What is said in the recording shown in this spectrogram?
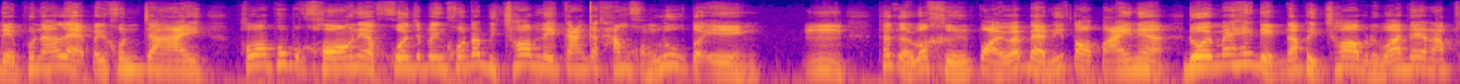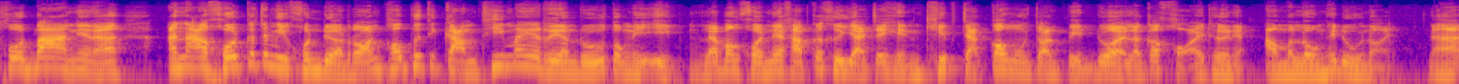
เด็กผู้นั้นแหละเป็นคนจ่าย เพราะว่าผู้ปกครองเนี่ยควรจะเป็นคนรับผิดชอบในการกระทำของลูกตัวเองอืมถ้าเกิดว่าขืนปล่อยไว้แบบนี้ต่อไปเนี่ย โดยไม่ให้เด็กรับผิดชอบหรือว่าได้รับโทษบ้างเนี่ยนะ อนาคตก็จะมีคนเดือดร้อนเพราะพฤติกรรมที่ไม่เรียนรู้ตรงนี้อีก และบางคนเนี่ยครับก็คืออยากจะเห็นคลิปจากกล้องวงจรปิดด้วย แล้วก็ขอให้เธอเนี่ยเอามาลงให้ดูหน่อย นะฮะ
